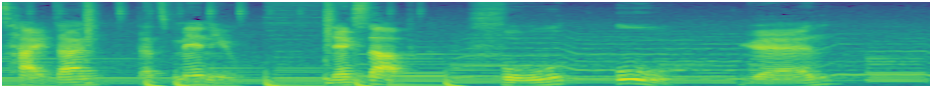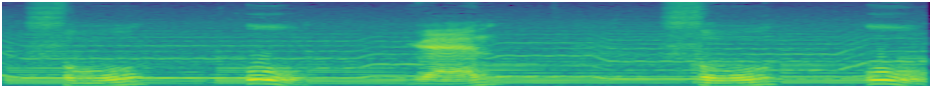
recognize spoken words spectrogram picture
菜单 that's menu. Next up, 服务员 服务员，服务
